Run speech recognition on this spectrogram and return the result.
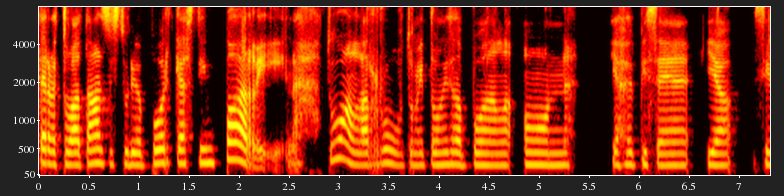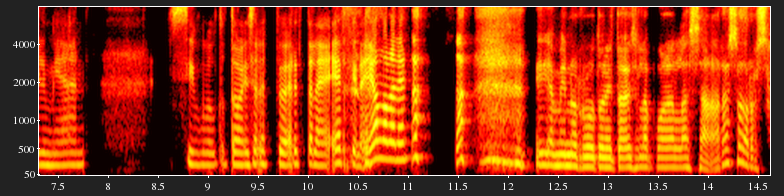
tervetuloa Tanssistudio-podcastin pariin. Tuolla ruutuni toisella puolella on ja höpisee ja silmiään sivulta toiselle pyörittelee Effina Jalolainen. ja minun ruutuni toisella puolella Saara Sorsa.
